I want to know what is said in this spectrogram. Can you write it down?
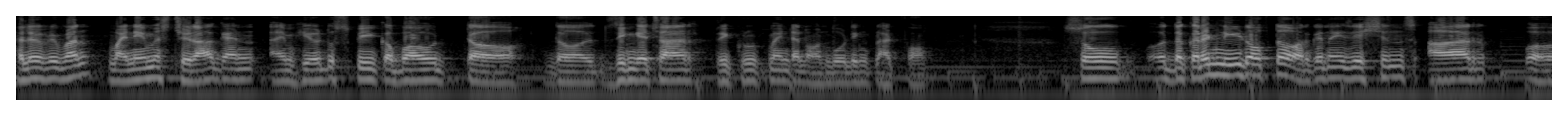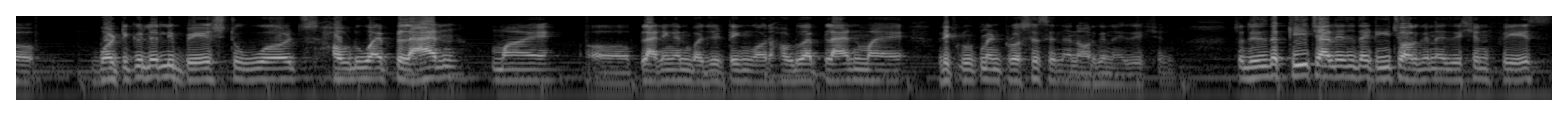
Hello everyone, my name is Chirag and I'm here to speak about uh, the Zing HR recruitment and onboarding platform. So uh, the current need of the organizations are uh, particularly based towards how do I plan my uh, planning and budgeting or how do I plan my recruitment process in an organization. So this is the key challenge that each organization face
